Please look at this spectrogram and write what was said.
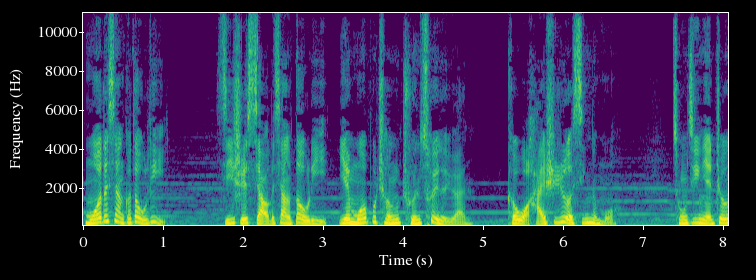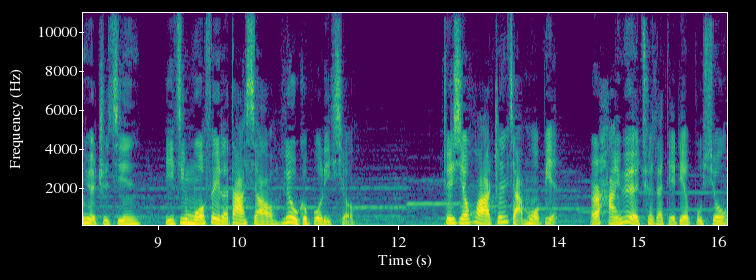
磨得像个豆粒，即使小的像豆粒，也磨不成纯粹的圆。可我还是热心的磨，从今年正月至今，已经磨废了大小六个玻璃球。这些话真假莫辨，而韩月却在喋喋不休。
